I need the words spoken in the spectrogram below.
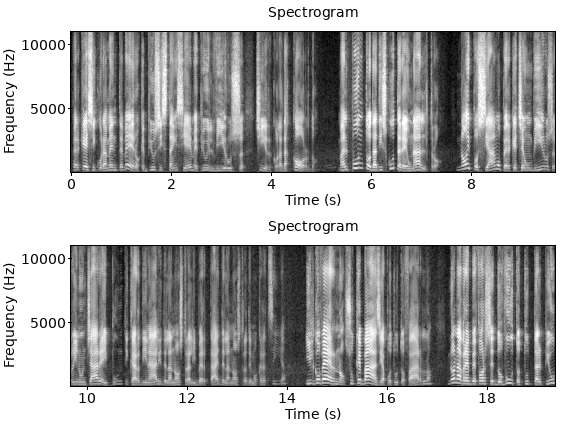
perché è sicuramente vero che più si sta insieme più il virus circola, d'accordo. Ma il punto da discutere è un altro. Noi possiamo, perché c'è un virus, rinunciare ai punti cardinali della nostra libertà e della nostra democrazia? Il governo su che basi ha potuto farlo? Non avrebbe forse dovuto tutt'al più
